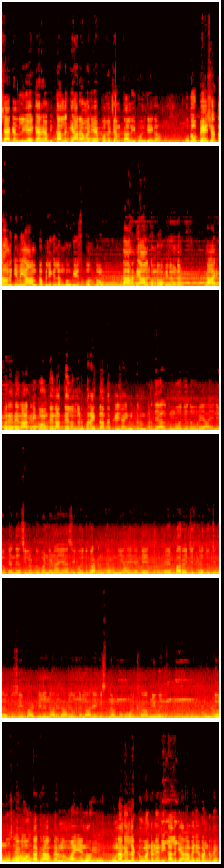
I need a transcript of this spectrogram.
ਸੈਕੰਡਲੀ ਇਹ ਕਹਿ ਰਿਹਾ ਵੀ ਕੱਲ 11 ਵਜੇ ਇਹ ਪੁਲ ਜਨਤਾ ਲਈ ਖੁੱਲ੍ਹੇਗਾ ਉਦੋਂ ਬੇਸ਼ੱਕ ਆਉਣ ਜਿਵੇਂ ਆਮ ਪਬਲਿਕ ਲੰਘੂਗੀ ਇਸ ਪੁਲ ਤੋਂ, ਤਾਂ ਹਰਦਿਆਲ ਕੰਬੋ ਵੀ ਲੰਘਣ। ਰਾਜਪੁਰੇ ਦੇ ਨਾਗਰਿਕ ਹੋਣ ਦੇ ਨਾਤੇ ਲੰਘਣ ਪਰ ਇਦਾਂ ਧੱਕੇਸ਼ਾਹੀ ਨਹੀਂ ਕਰਨ। ਹਰਦਿਆਲ ਕੰਬੋਜ ਜਦੋਂ ਉਰੇ ਆਏ ਨੇ ਉਹ ਕਹਿੰਦੇ ਅਸੀਂ ਲੱਡੂ ਵੰਡਣ ਆਏ ਹਾਂ ਅਸੀਂ ਕੋਈ ਉਦਘਾਟਨ ਕਰਨ ਨਹੀਂ ਆਏ ਹੈਗੇ। ਅਹ ਪਰ ਜਿਸ ਤਰ੍ਹਾਂ ਦੂਜੀ ਤਰਫ ਤੁਸੀਂ ਪਾਰਟੀ ਦੇ ਨਾਰੇ ਲਾ ਰਹੇ ਹੋ ਉਧਰ ਲਾ ਰਹੇ ਹੋ, ਇਸ ਨਾਲ ਮਾਹੌਲ ਖਰਾਬ ਨਹੀਂ ਹੋਏਗਾ? ਦੋਨੋਂ ਸਾਈਡਾਂ ਮਾਹੌਲ ਦਾ ਤਾਂ ਖਰਾਬ ਕਰਨ ਉਹ ਆਏ ਨਾ। ਉਹਨਾਂ ਨੇ ਲੱਡੂ ਵੰਡਣੇ ਸੀ ਕੱਲ 11 ਵਜੇ ਵੰਡਦੇ।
